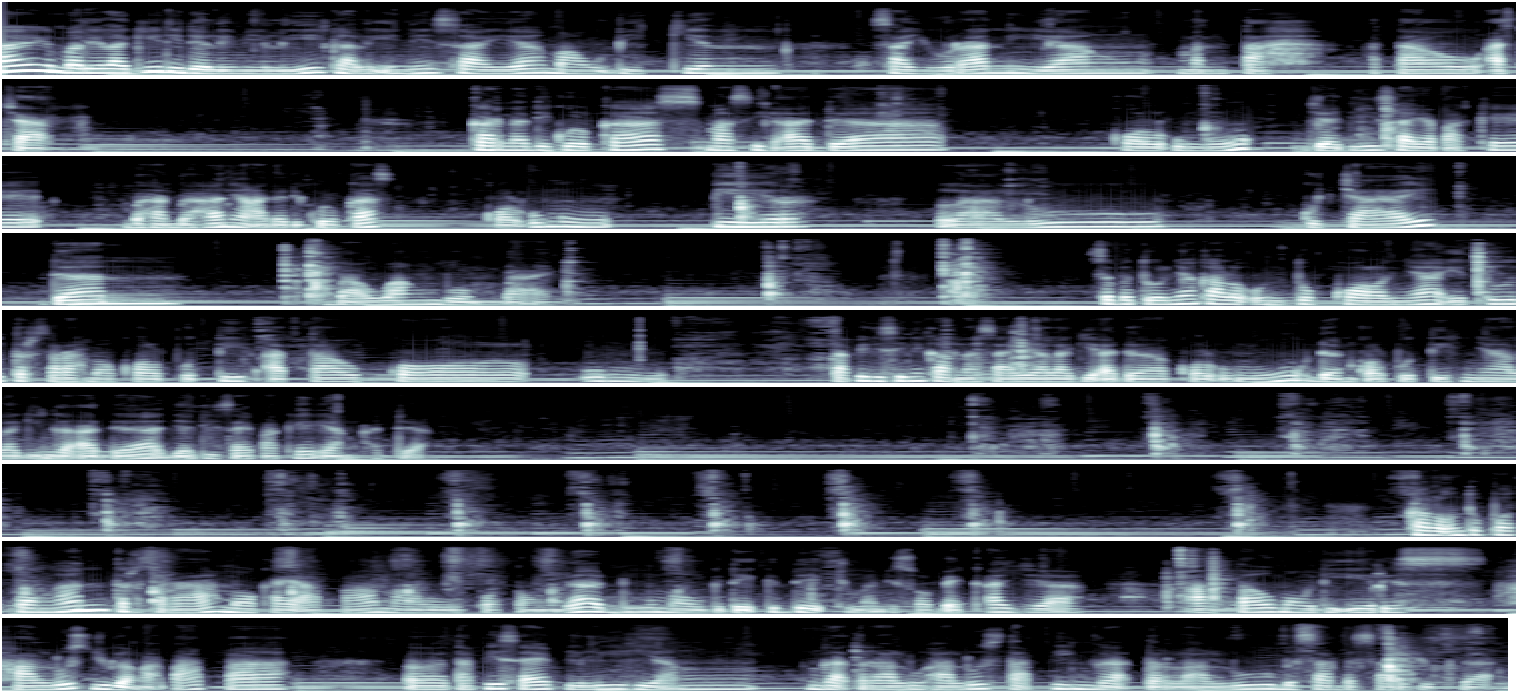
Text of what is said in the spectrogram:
Hai, kembali lagi di Daily Mili. Kali ini saya mau bikin sayuran yang mentah atau acar. Karena di kulkas masih ada kol ungu, jadi saya pakai bahan-bahan yang ada di kulkas, kol ungu, pir, lalu kucai, dan bawang bombay. Sebetulnya kalau untuk kolnya itu terserah mau kol putih atau kol ungu. Tapi di sini karena saya lagi ada kol ungu dan kol putihnya lagi nggak ada, jadi saya pakai yang ada. Kalau untuk potongan terserah mau kayak apa, mau potong dadu, mau gede-gede, cuma disobek aja, atau mau diiris halus juga nggak apa-apa. Uh, tapi saya pilih yang nggak terlalu halus tapi nggak terlalu besar-besar juga.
